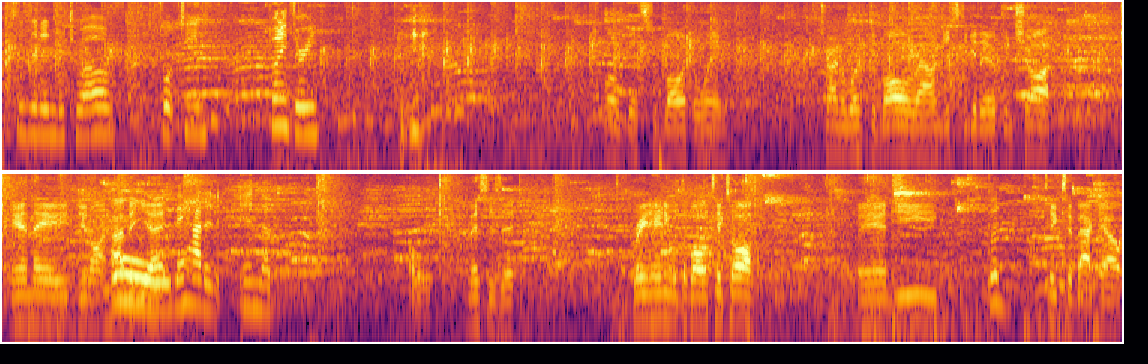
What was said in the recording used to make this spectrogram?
Passes it into 12, 14, 23. 12 gets the ball at the wing. Trying to work the ball around just to get an open shot. And they do not have it Oh, yet. they had it in the. Oh, Misses it. Braden Haney with the ball takes off. And he good. takes it back out.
